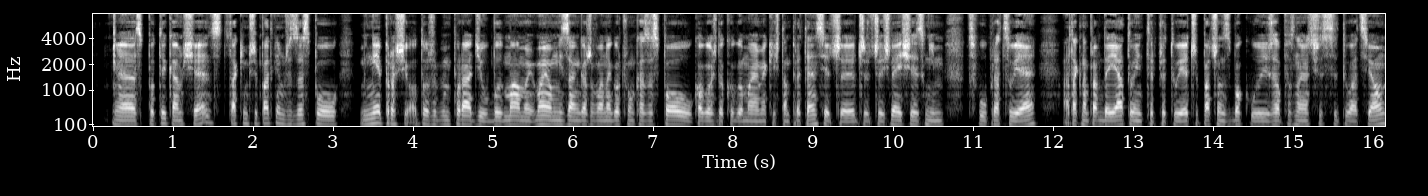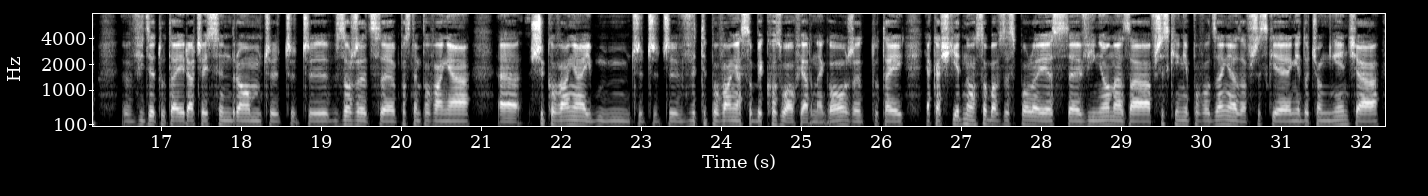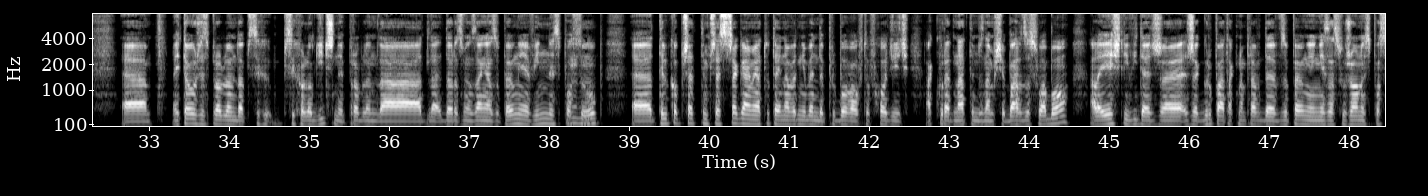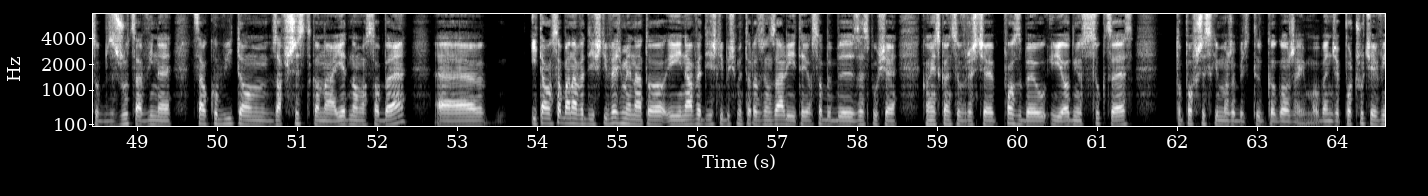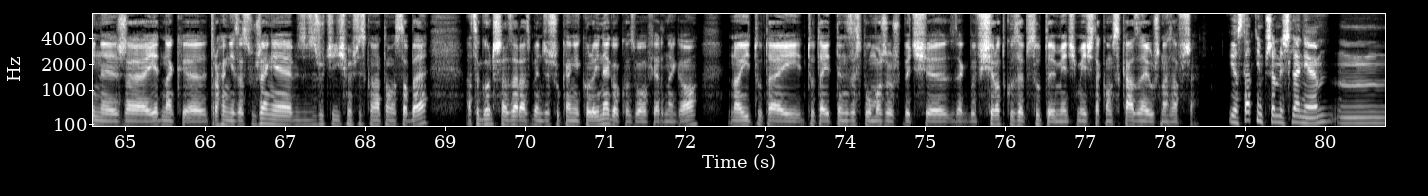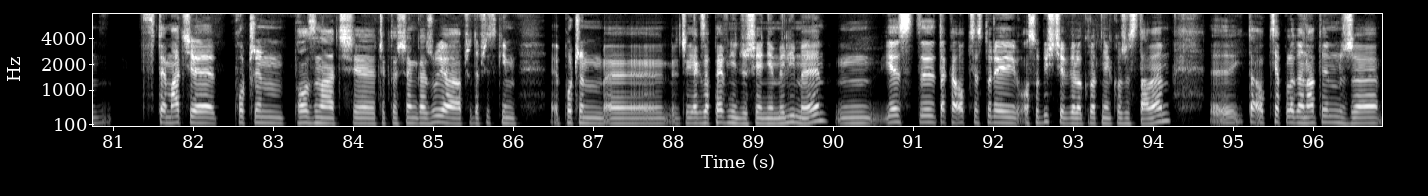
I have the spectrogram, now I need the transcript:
spotykam się z takim przypadkiem, że zespół mnie prosi o to, żebym poradził, bo mamy, mają niezaangażowanego członka zespołu, kogoś, do kogo mają jakieś tam pretensje, czy, czy, czy źle się z nim współpracuje, a tak naprawdę ja to interpretuję, czy patrząc z boku i zapoznając się z sytuacją, widzę tutaj raczej syndrom, czy, czy, czy wzorzec e, postępowania, e, szykowania i, czy, czy, czy wytypowania sobie kozła ofiarnego, że tutaj jakaś jedna osoba w zespole jest winiona za wszystkie niepowodzenia niepowodzenia, za wszystkie niedociągnięcia. E, no i to już jest problem dla psych psychologiczny, problem dla, dla, do rozwiązania zupełnie w inny sposób. Mhm. Tylko przed tym przestrzegam, ja tutaj nawet nie będę próbował w to wchodzić, akurat na tym znam się bardzo słabo, ale jeśli widać, że, że grupa tak naprawdę w zupełnie niezasłużony sposób zrzuca winę całkowitą za wszystko na jedną osobę, i ta osoba nawet jeśli weźmie na to i nawet jeśli byśmy to rozwiązali i tej osoby by zespół się koniec końców wreszcie pozbył i odniósł sukces, to po wszystkim może być tylko gorzej, bo będzie poczucie winy, że jednak e, trochę niezasłużenie zrzuciliśmy wszystko na tą osobę, a co gorsza, zaraz będzie szukanie kolejnego kozła ofiarnego. No i tutaj, tutaj ten zespół może już być e, jakby w środku zepsuty, mieć, mieć taką skazę już na zawsze. I ostatnim przemyśleniem mm, w temacie po czym poznać, e, czy ktoś się angażuje, a przede wszystkim e, po czym, e, czy jak zapewnić, że się nie mylimy, mm, jest taka opcja, z której osobiście wielokrotnie korzystałem. I ta opcja polega na tym, że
